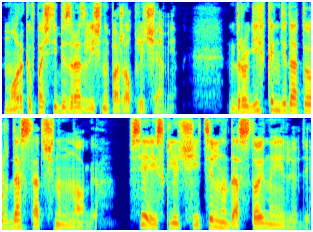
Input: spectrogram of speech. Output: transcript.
Мороков почти безразлично пожал плечами. Других кандидатур достаточно много. Все исключительно достойные люди.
